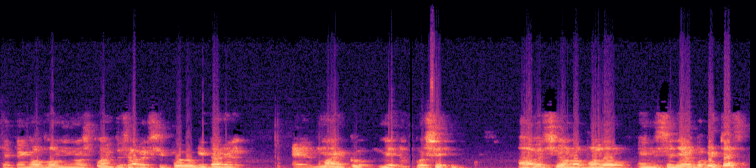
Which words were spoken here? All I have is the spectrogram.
que tengo con unos cuantos, a ver si puedo quitar el, el marco, mira, pues sí, a ver si os lo puedo enseñar, porque estas,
